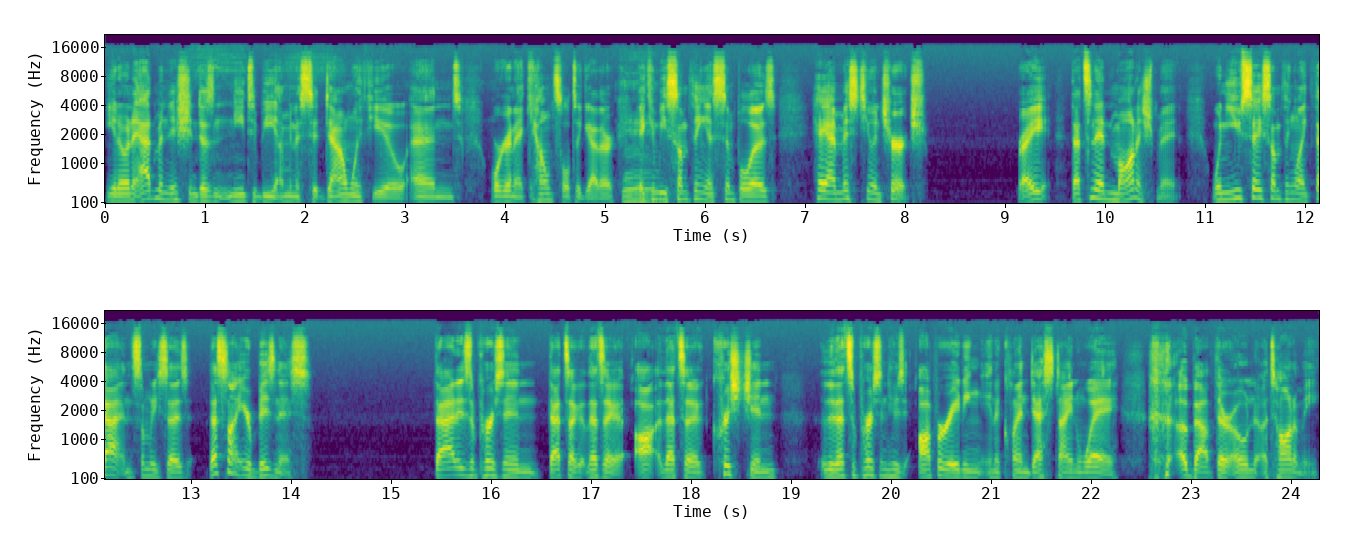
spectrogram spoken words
you know, an admonition doesn't need to be, I'm going to sit down with you and we're going to counsel together. It can be something as simple as, Hey, I missed you in church. Right? That's an admonishment. When you say something like that and somebody says, that's not your business. That is a person, that's a, that's a, uh, that's a Christian that's a person who's operating in a clandestine way about their own autonomy.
